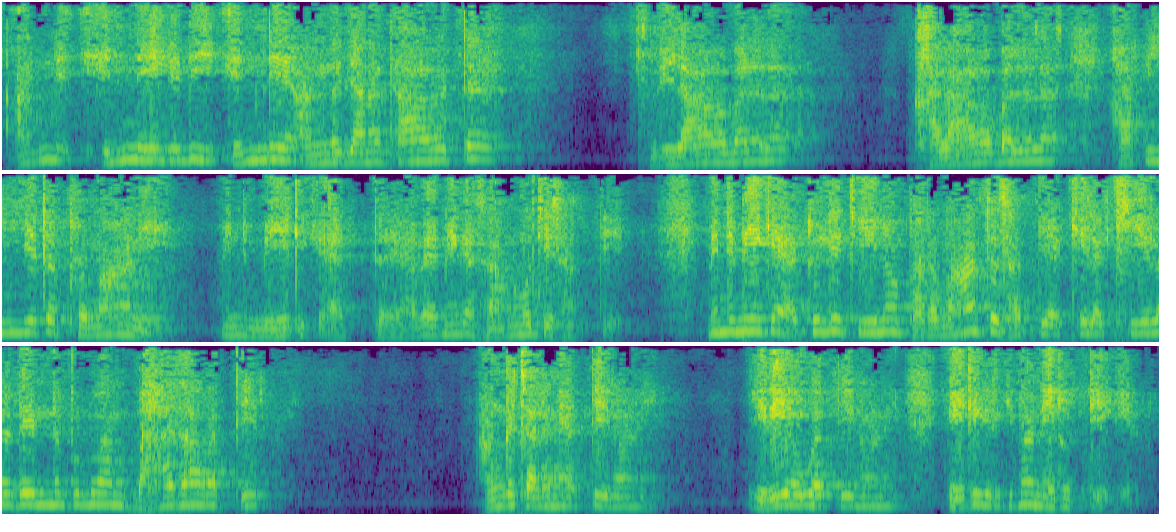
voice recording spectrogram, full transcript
අන්න එන්නේ ඒකෙදි එන්නේ අන්ධ ජනතාවට විලාව බලලා කලාව බලලා හරියට ප්‍රමාණي මෙන්න මේ ටික ඇත්ත. හැබැයි මේක සම්මුති සත්‍යය. මෙන්න මේක ඇතුලේ තියෙන පරමාර්ථ සත්‍යයක් කියලා කියලා දෙන්න පුළුවන් භාෂාවක් තියෙනවා. අංග චලනයක් තියෙනවානේ. ඉරියව්වක් තියෙනවානේ. ඒ ටික කියනවා නිරුක්තිය කියලා.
